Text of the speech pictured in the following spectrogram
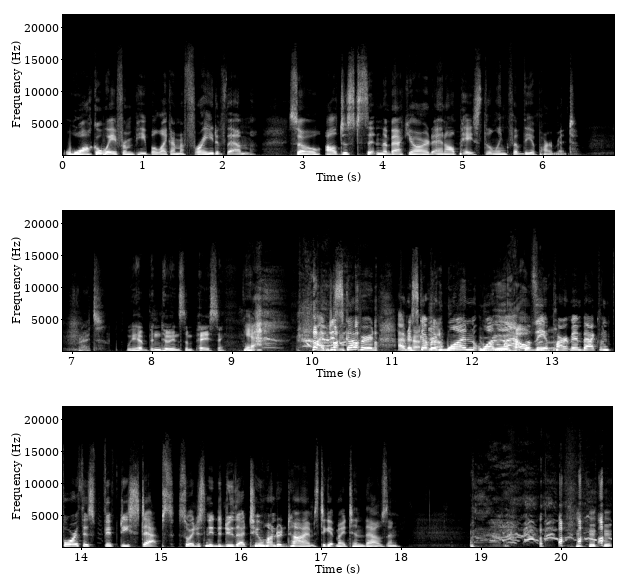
walk away from people like I'm afraid of them. So, I'll just sit in the backyard and I'll pace the length of the apartment. Right. We have been doing some pacing. Yeah. I've discovered I've discovered Yeah. one one really lap of the with it. apartment back and forth is 50 steps. So I just need to do that 200 times to get my 10,000.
